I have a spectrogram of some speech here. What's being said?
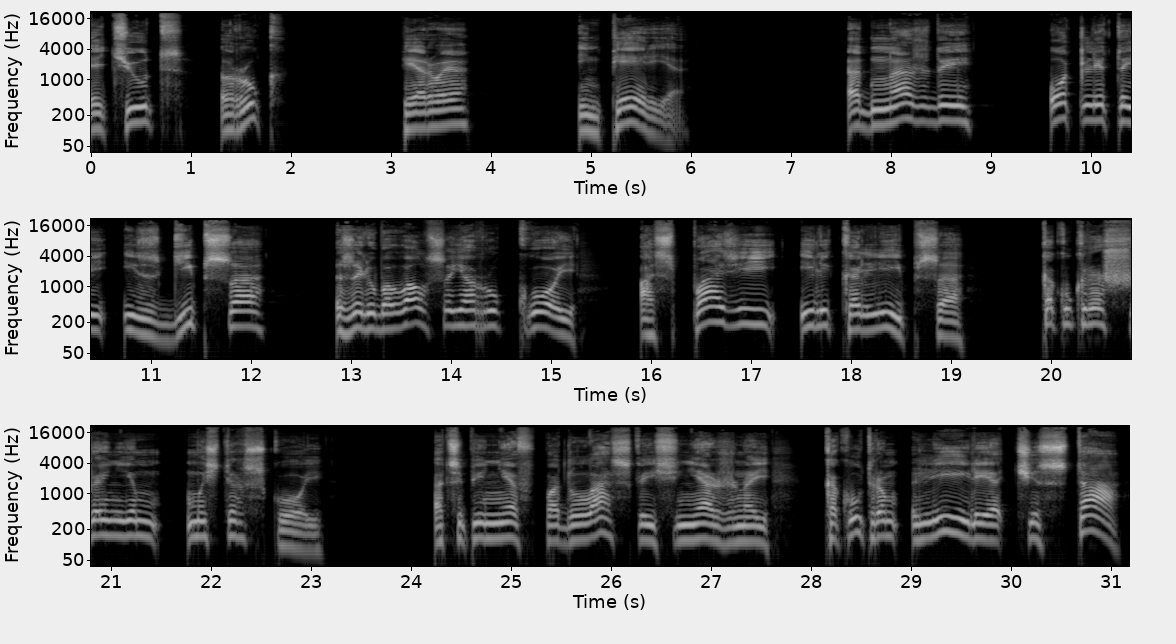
Этюд рук. Первое. Империя. Однажды, отлитой из гипса, Залюбовался я рукой Аспазии или Калипса, Как украшением мастерской. Оцепенев под лаской снежной, как утром лилия чиста,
